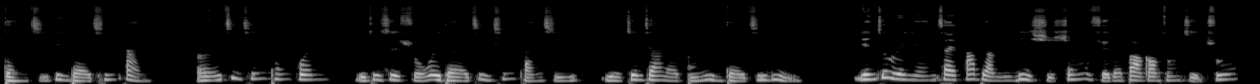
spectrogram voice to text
等疾病的侵犯。而近亲通婚，也就是所谓的近亲繁殖，也增加了不孕的几率。研究人员在发表于《历史生物学》的报告中指出，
